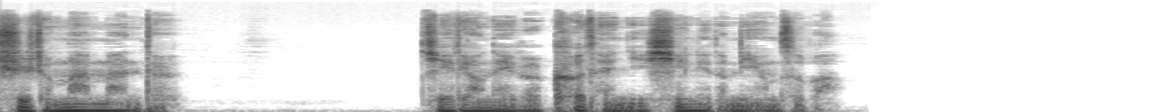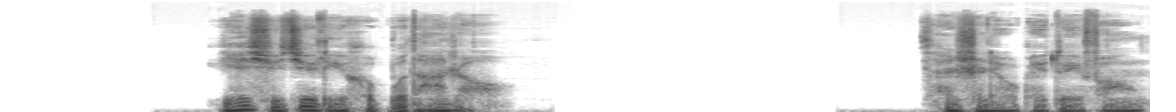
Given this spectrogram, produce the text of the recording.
试着慢慢的戒掉那个刻在你心里的名字吧。也许距离和不打扰，才是留给对方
